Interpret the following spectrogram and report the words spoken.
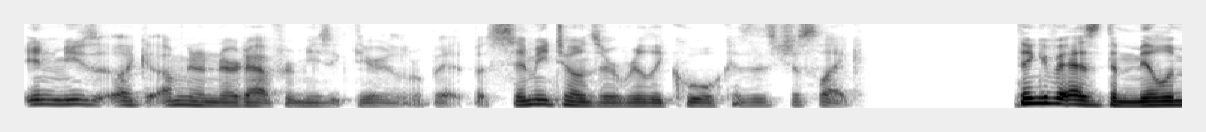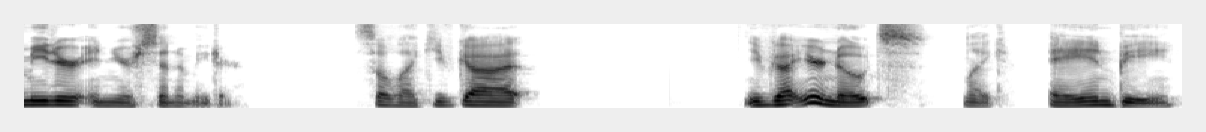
in music, like I'm gonna nerd out for music theory a little bit, but semitones are really cool because it's just like think of it as the millimeter in your centimeter. So like you've got you've got your notes like A and B.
